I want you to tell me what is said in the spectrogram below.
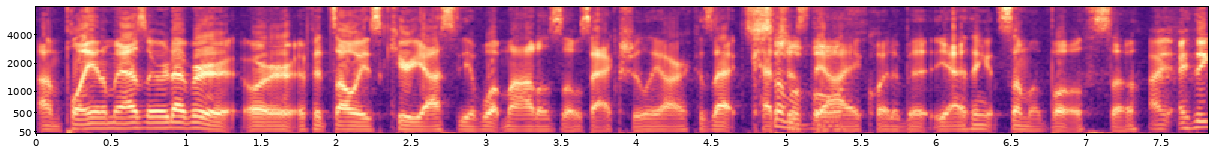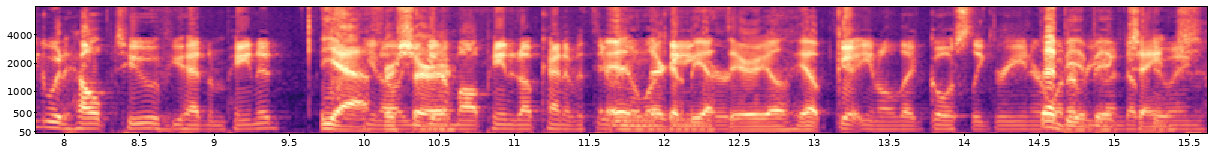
I'm playing them as or whatever, or if it's always curiosity of what models those actually are because that catches the eye quite a bit. Yeah, I think it's some of both. So I, I think it would help too if you had them painted. yeah, you know, for you sure. get them all painted up, kind of ethereal and they're going to be ethereal. Yep. Get you know like ghostly green or That'd be a whatever you big end up change, doing.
